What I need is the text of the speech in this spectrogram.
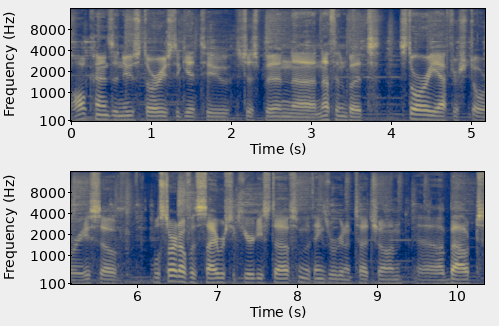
All kinds of news stories to get to. It's just been uh, nothing but story after story. So We'll start off with cybersecurity stuff, some of the things we're going to touch on uh, about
